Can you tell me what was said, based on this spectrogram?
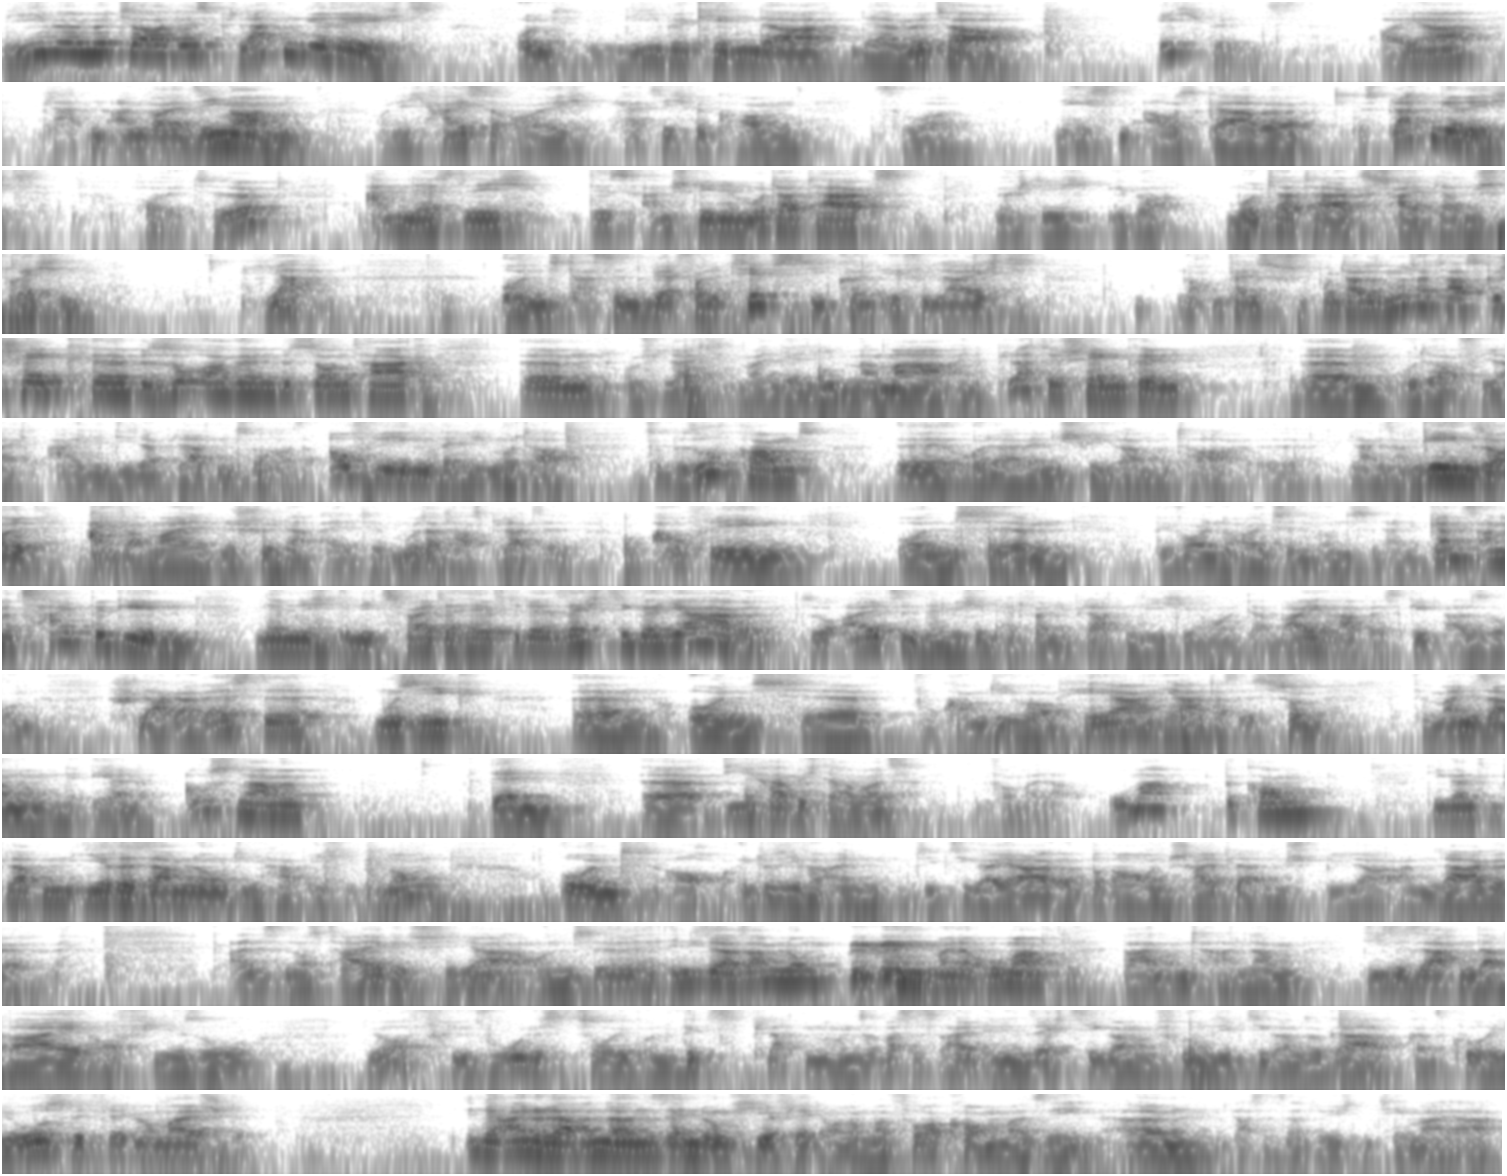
Liebe Mütter des Plattengerichts und liebe Kinder der Mütter, ich bin's, euer Plattenanwalt Simon und ich heiße euch herzlich willkommen zur nächsten Ausgabe des Plattengerichts. Heute, anlässlich des anstehenden Muttertags, möchte ich über Muttertags-Schallplatten sprechen. Ja, und das sind wertvolle Tipps, die könnt ihr vielleicht noch ein kleines spontanes Muttertagsgeschenk äh, besorgen bis Sonntag ähm, und vielleicht mal der lieben Mama eine Platte schenken ähm, oder vielleicht eine dieser Platten zu Hause auflegen, wenn die Mutter zu Besuch kommt äh, oder wenn die Schwiegermutter äh, langsam gehen soll. Einfach mal eine schöne alte Muttertagsplatte auflegen und ähm, wir wollen heute uns in eine ganz andere Zeit begeben, nämlich in die zweite Hälfte der 60er Jahre. So alt sind nämlich in etwa die Platten, die ich hier heute dabei habe. Es geht also um Schlagerreste, Musik ähm, und äh, wo kommen die überhaupt her? Ja, das ist schon für meine Sammlung eher eine Ausnahme, denn äh, die habe ich damals von meiner Oma bekommen, die ganzen Platten. Ihre Sammlung, die habe ich übernommen und auch inklusive einen 70er Jahre braunen Schallplattenspieleranlage. Alles nostalgisch, ja. Und äh, in dieser Sammlung meiner Oma waren unter anderem diese Sachen dabei, auch viel so ja, frivoles Zeug und Witzplatten und so, was es halt in den 60ern und frühen 70ern so gab. Ganz kurios, wird vielleicht nochmal in der einen oder anderen Sendung hier vielleicht auch nochmal vorkommen, mal sehen. Ähm, das ist natürlich ein Thema, ja.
